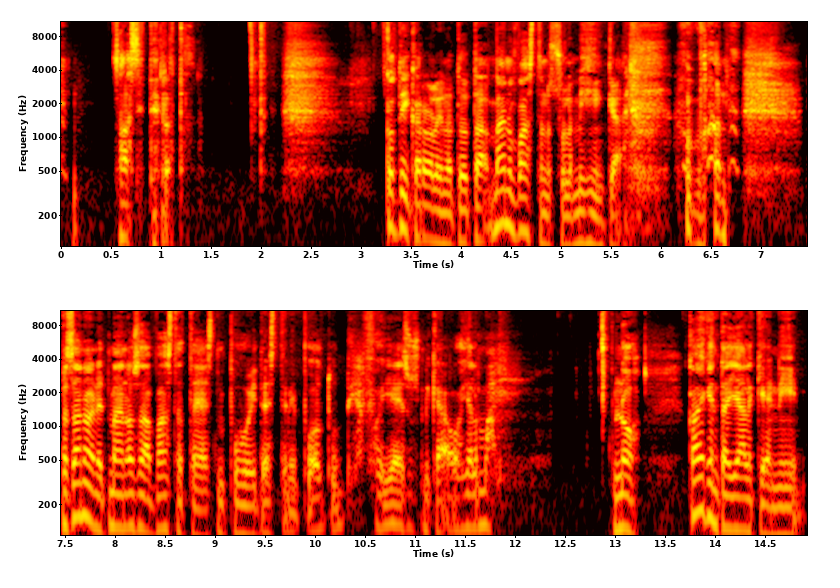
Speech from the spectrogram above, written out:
Saa sitten erota. Koti Karolina, tuota, mä en ole vastannut sulle mihinkään, vaan Mä sanoin, että mä en osaa vastata ja sitten puhuin itsestäni puoli tuntia. Voi Jeesus, mikä ohjelma. No, kaiken tämän jälkeen niin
